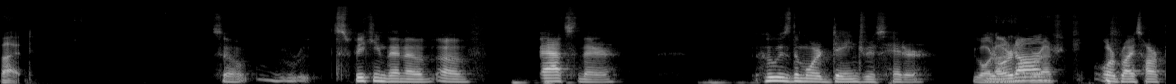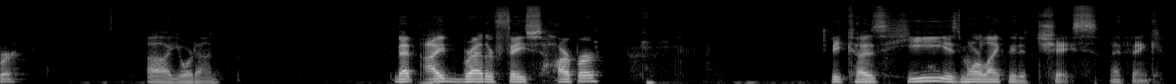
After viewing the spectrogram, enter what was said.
but So, speaking then of of bats, there, who is the more dangerous hitter, Yordan, Yordan? Or Bryce Harper? Uh, Yordan. That I'd rather face Harper because he is more likely to chase, I think.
